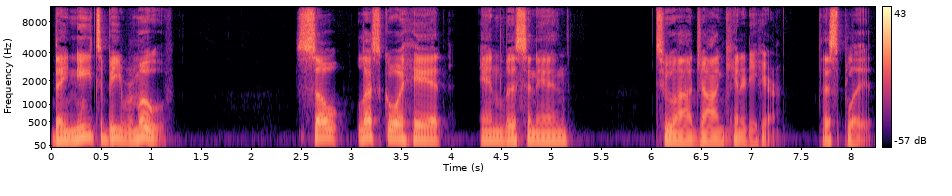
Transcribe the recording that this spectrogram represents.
They need to be removed. So let's go ahead and listen in to uh, John Kennedy here. Let's play it.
